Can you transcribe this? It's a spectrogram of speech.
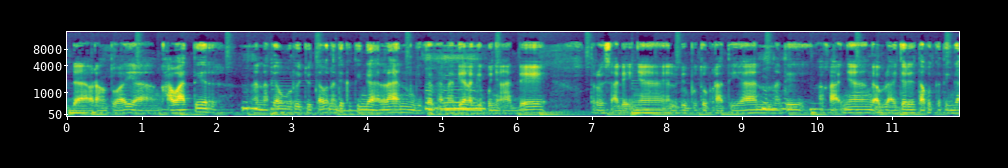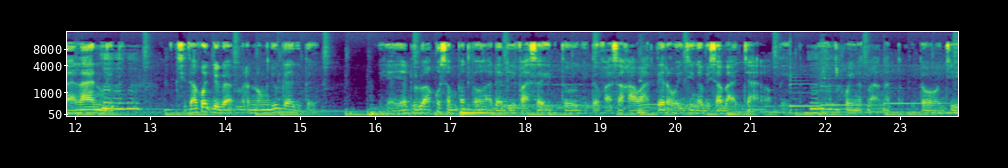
Ada orang tua yang khawatir anaknya umur 7 tahun nanti ketinggalan gitu karena dia lagi punya adik. Terus adiknya lebih butuh perhatian nanti kakaknya nggak belajar dia takut ketinggalan gitu. Di situ aku juga merenung juga gitu. Iya ya dulu aku sempet loh ada di fase itu gitu fase khawatir Oji nggak bisa baca waktu itu. Aku ingat banget itu Oji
